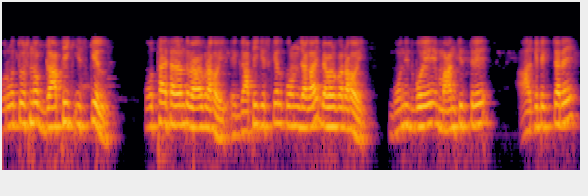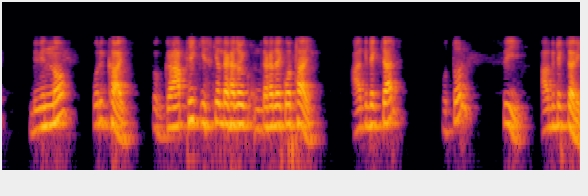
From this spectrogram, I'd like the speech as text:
পরবর্তী প্রশ্ন গ্রাফিক স্কেল কোথায় সাধারণত ব্যবহার করা হয়? এই গ্রাফিক স্কেল কোন জায়গায় ব্যবহার করা হয়? গণিত বইয়ে, মানচিত্রে আর্কিটেকচারে বিভিন্ন পরীক্ষায়। তো গ্রাফিক স্কেল দেখা যায় দেখা যায় কোথায়? আর্কিটেকচার উত্তর সি আর্কিটেকচারে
